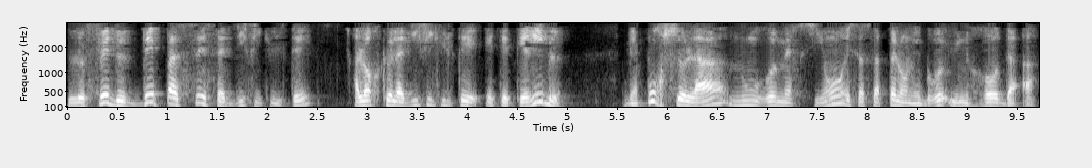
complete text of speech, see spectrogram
le fait de dépasser cette difficulté, alors que la difficulté était terrible, eh bien pour cela, nous remercions, et ça s'appelle en hébreu une hoda'a.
